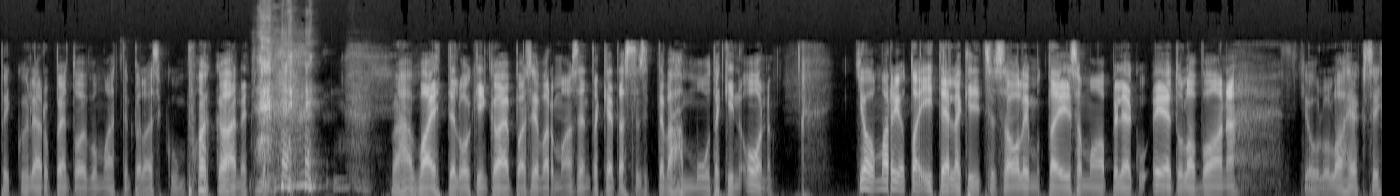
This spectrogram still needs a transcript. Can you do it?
Pikkuhiljaa rupean toivomaan, että en pelaisi kumpaakaan. Että vähän vaihteluakin kaipaisin ja varmaan sen takia tässä sitten vähän muutakin on. Joo, Mariota itselläkin itse asiassa oli, mutta ei samaa peliä kuin Eetulla, vaan joululahjaksi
